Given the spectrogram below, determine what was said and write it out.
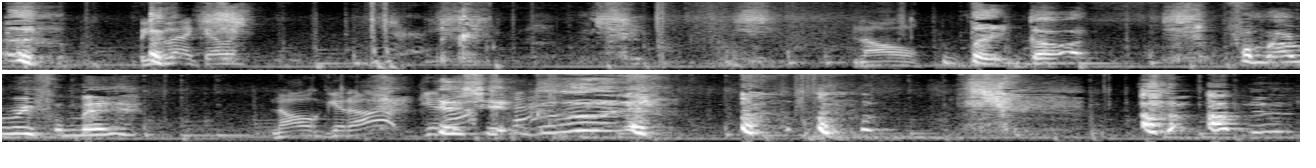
Where you at, Kelly? No. Thank God for my reefer, man. No, get up. Get This up. shit Cat. good. I'm just-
